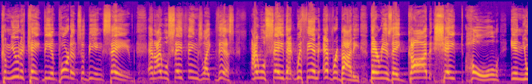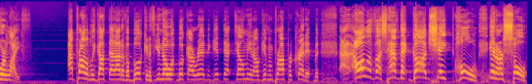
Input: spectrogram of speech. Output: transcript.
communicate the importance of being saved. And I will say things like this I will say that within everybody, there is a God shaped hole in your life. I probably got that out of a book, and if you know what book I read to get that, tell me and I'll give them proper credit. But all of us have that God shaped hole in our soul.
